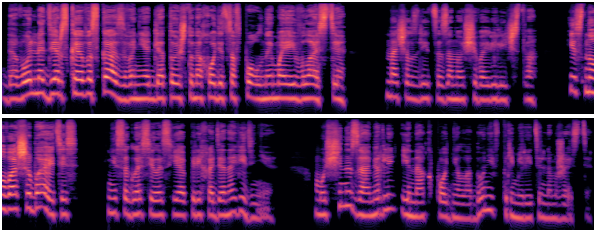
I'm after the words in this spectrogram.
«Довольно дерзкое высказывание для той, что находится в полной моей власти», — начал злиться заносчивое величество. «И снова ошибаетесь», — не согласилась я, переходя на видение. Мужчины замерли, и Нак поднял ладони в примирительном жесте.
